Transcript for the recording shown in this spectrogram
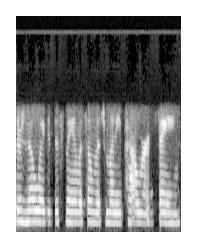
There's no way that this man with so much money, power, and fame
